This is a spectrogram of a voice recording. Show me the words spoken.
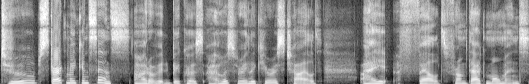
to start making sense out of it because I was really curious child. I felt from that moment,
